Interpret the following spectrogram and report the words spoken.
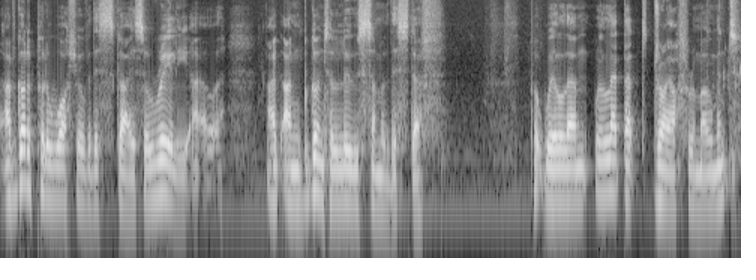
I've got to put a wash over this sky, so really I, am going to lose some of this stuff. But we'll, um, we'll let that dry off for a moment.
